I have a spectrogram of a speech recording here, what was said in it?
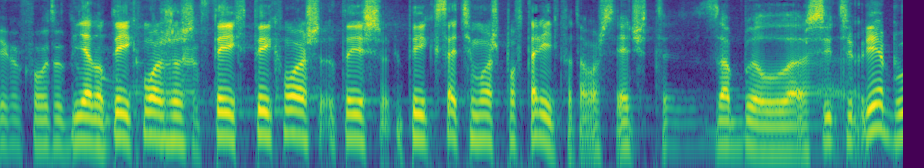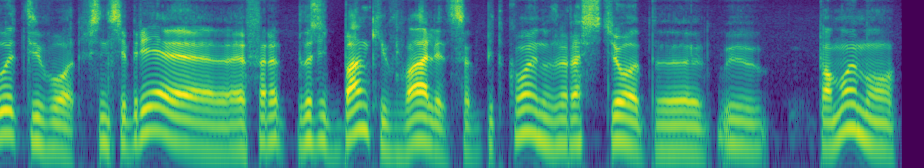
или, какого-то... Не, ну ты их можешь, ты их, ты их можешь, ты, ты их, кстати, можешь повторить, потому что я что-то забыл. э, В сентябре будет и вот. В сентябре э, ФР... Подожди, банки валятся, биткоин уже растет. э, э, По-моему,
